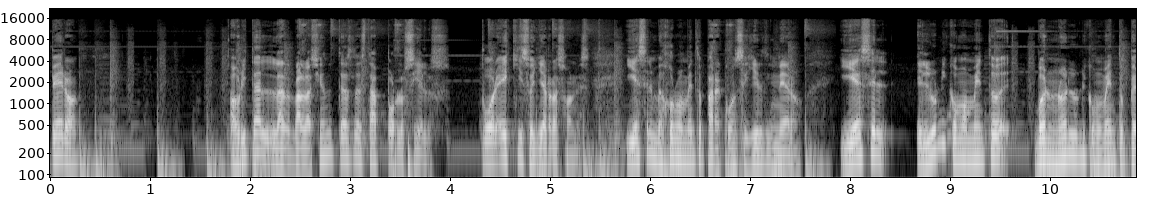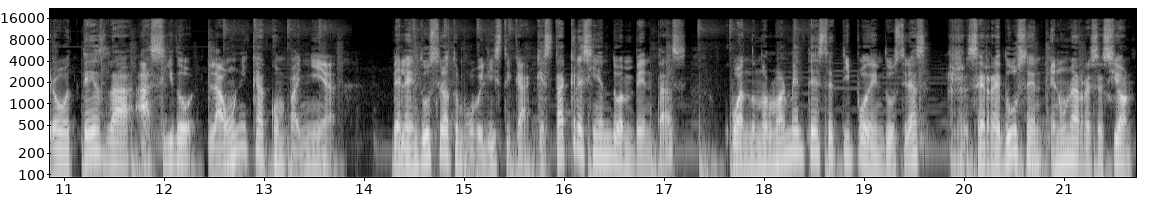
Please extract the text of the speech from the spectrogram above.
Pero ahorita la evaluación de Tesla está por los cielos, por X o Y razones. Y es el mejor momento para conseguir dinero. Y es el, el único momento, bueno, no el único momento, pero Tesla ha sido la única compañía de la industria automovilística que está creciendo en ventas cuando normalmente este tipo de industrias se reducen en una recesión.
